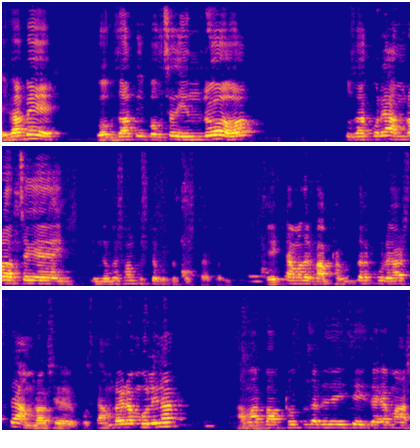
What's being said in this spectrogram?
এইভাবে বলছে, ইন্দ্র পূজা করে আমরা হচ্ছে ইন্দ্রকে সন্তুষ্ট করতে চেষ্টা করি। এটা আমাদের বাপ ঠাকুর দ্বারা করে আসছে, আমরাও সে করছি। আমরা এরকম বলি না, আমার বাপ ঠাকুর দ্বারা এই জায়গায় মাস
